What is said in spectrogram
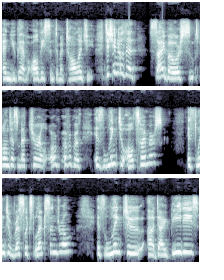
and you have all these symptomatology. Did you know that SIBO or small intestinal bacterial overgrowth is linked to Alzheimer's. It's linked to restless leg syndrome. It's linked to uh, diabetes,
